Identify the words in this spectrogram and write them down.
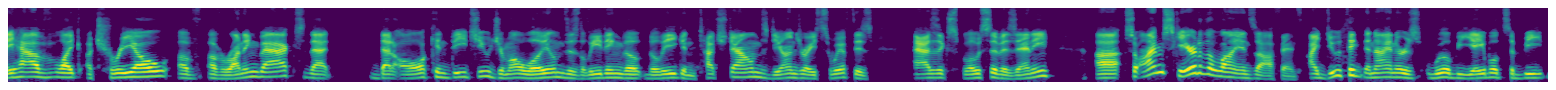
they have like a trio of of running backs that that all can beat you. Jamaal Williams is leading the, the league in touchdowns. D'Andre Swift is as explosive as any uh, so I'm scared of the Lions offense. I do think the Niners will be able to beat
